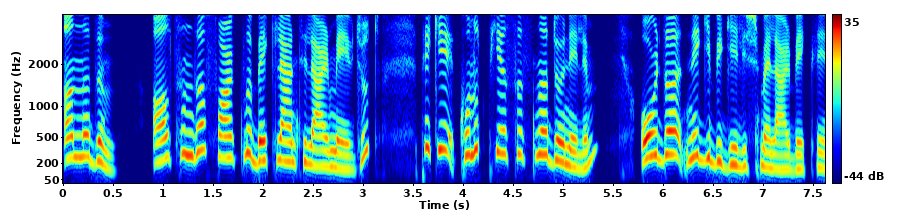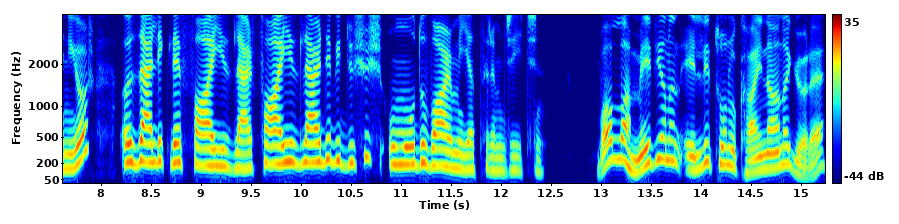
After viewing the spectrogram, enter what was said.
Anladım. Altında farklı beklentiler mevcut. Peki konut piyasasına dönelim. Orada ne gibi gelişmeler bekleniyor? Özellikle faizler, faizlerde bir düşüş umudu var mı yatırımcı için? Valla medyanın 50 tonu kaynağına göre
